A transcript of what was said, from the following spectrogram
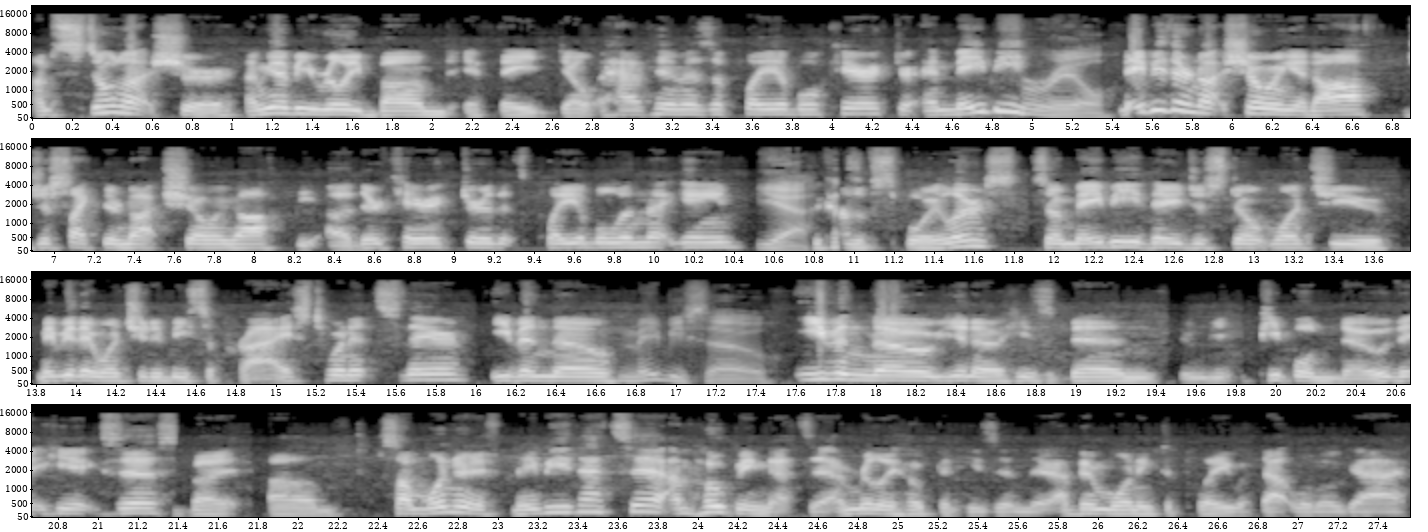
I'm still not sure. I'm gonna be really bummed if they don't have him as a playable character, and maybe For real. maybe they're not showing it off, just like they're not showing off the other character that's playable in that game Yeah. because of spoilers. So maybe they just don't want you. Maybe they want you to be surprised when it's there, even though Maybe so. even though you know he's been people know that he exists but um so i'm wondering if maybe that's it. I'm hoping that's it. I'm really hoping he's in there. I've been wanting to play with that little guy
